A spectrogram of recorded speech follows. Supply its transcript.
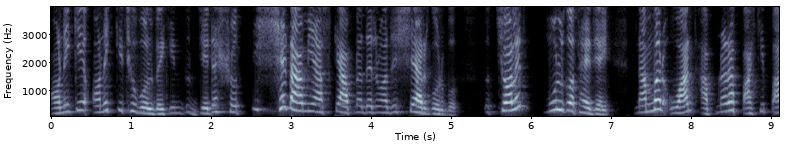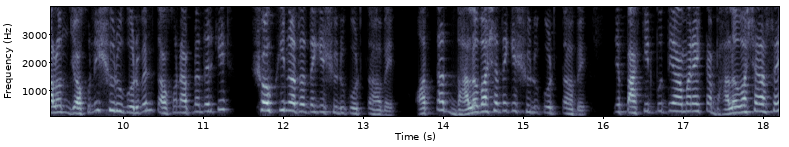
অনেকে অনেক কিছু বলবে, কিন্তু যেটা সত্যি সেটা আমি আজকে আপনাদের মাঝে শেয়ার করব। তো চলেন মূল কথায় যাই। নাম্বার ওয়ান আপনারা পাখি পালন যখনই শুরু করবেন, তখন আপনাদেরকে শৌখিনতা থেকে শুরু করতে হবে। অর্থাৎ ভালোবাসা থেকে শুরু করতে হবে। যে পাখির প্রতি আমার একটা ভালোবাসা আছে,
